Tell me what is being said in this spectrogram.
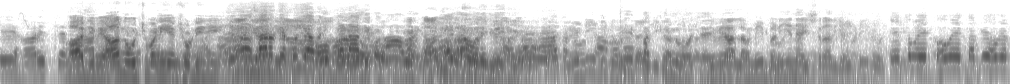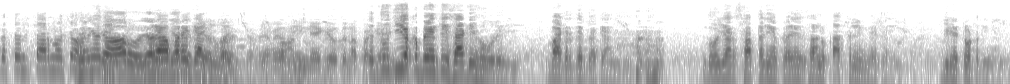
ਇਹ ਹਰ ਇੱਕ ਆ ਜਿਵੇਂ ਆ ਨੋਚ ਬਣੀ ਹੈ ਛੋਟੀ ਜੀ ਸਰ ਦੇਖੋ ਜੀ ਆਹ ਬਣਾ ਦੇਖੋ। ਏਦਾਂ ਹੋਣੀ ਚਾਹੀਦੀ ਹੈ। ਇਹ ਪੱਕੀ ਨੋਚ ਹੈ ਜਿਵੇਂ ਆ ਲੰਮੀ ਬਣੀ ਹੈ ਨਾ ਇਸ ਤਰ੍ਹਾਂ ਦੀ ਬਣੀ ਇਹ ਤੋਂ ਇੱਕ ਹੋਵੇ ਇੱਕ ਅੱਗੇ ਹੋਵੇ ਇੱਕ ਤਿੰਨ ਚਾਰ ਨੋਚਾਂ ਹੋਈਆਂ ਜੀ। ਚਾਰ ਹੋ ਬਰਾਬਰ ਜਾਣਗੇ ਹੀ ਚੱਲ ਜੂਗਾ ਜੀ ਤੇ ਦੂਜੀ ਇੱਕ ਬੇਨਤੀ ਸਾਡੀ ਹੋਰ ਹੈ ਜੀ ਬਾਰਡਰ ਤੇ ਬੈਠਿਆਂ ਦੀ। 2007 ਵਾਲੀਆਂ ਪੈਣੀਆਂ ਸਾਨੂੰ ਕੱਖ ਨਹੀਂ ਮਿਲ ਰਿਹਾ ਜੀ ਜਿਹਨੇ ਟੁੱਟ ਗਈਆਂ ਜੀ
